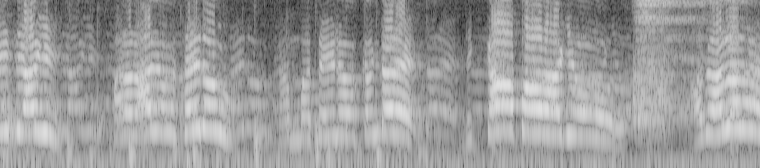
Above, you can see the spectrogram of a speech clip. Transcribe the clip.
ರೀತಿಯಾಗಿ ಪರರಾಜರ ಸೈನ್ಯವು ನಮ್ಮ ಸೈನ್ಯವು ಕಂಡರೆ ದಿಕ್ಕಾಪಾರಾಗಿ ಹೋಗುವುದು. ಅದು ಅಲ್ಲದೆ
